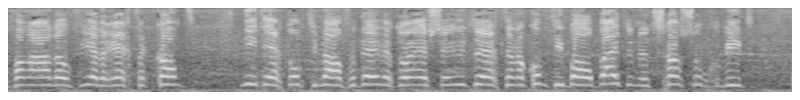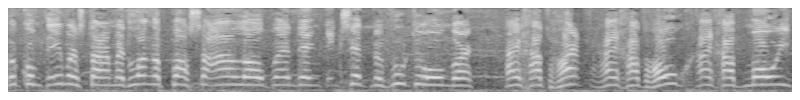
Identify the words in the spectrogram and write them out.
van ADO via de rechterkant. Niet echt optimaal verdedigd door FC Utrecht. En dan komt die bal buiten het strafschopgebied. Dan komt Immers daar met lange passen aanlopen en denkt ik zet mijn voet eronder. Hij gaat hard, hij gaat hoog, hij gaat mooi.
